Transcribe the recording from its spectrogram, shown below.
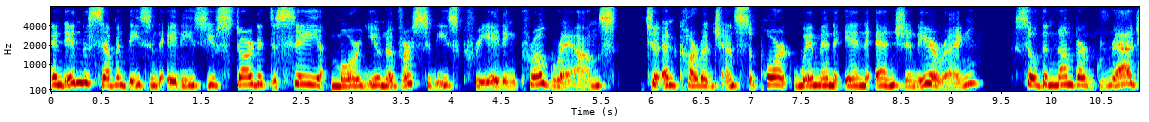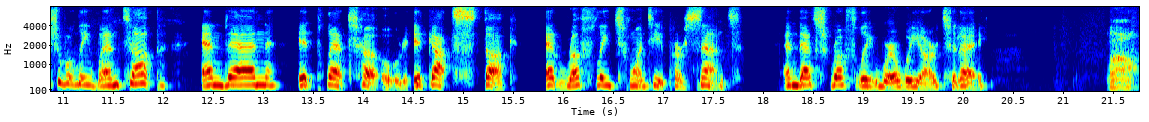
And in the 70s and 80s, you started to see more universities creating programs to encourage and support women in engineering. So the number gradually went up and then it plateaued. It got stuck at roughly 20%. And that's roughly where we are today. Wow.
